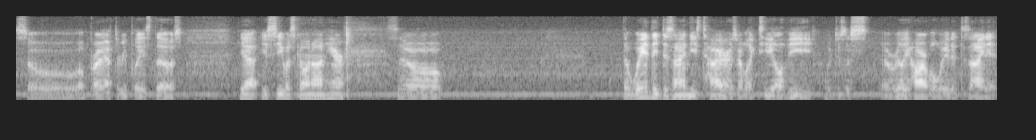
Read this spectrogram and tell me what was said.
So I'll probably have to replace those. Yeah, you see what's going on here? So the way they design these tires are like TLV, which is a, a really horrible way to design it.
